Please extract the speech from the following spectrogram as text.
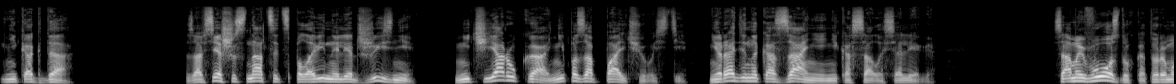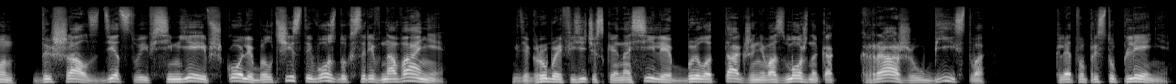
Никогда. За все шестнадцать с половиной лет жизни ничья рука ни по запальчивости, ни ради наказания не касалась Олега. Самый воздух, которым он дышал с детства и в семье, и в школе, был чистый воздух соревнования, где грубое физическое насилие было так же невозможно, как кражи, убийства, клетва преступления.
